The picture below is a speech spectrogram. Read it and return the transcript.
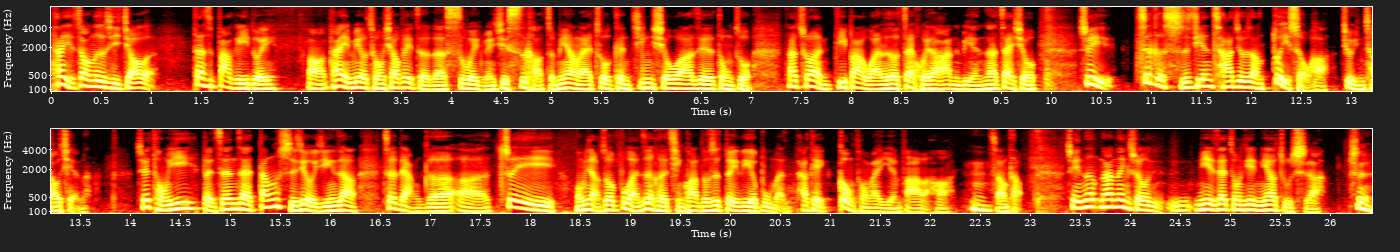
他也照那个日期交了，但是 bug 一堆。啊，他也没有从消费者的思维里面去思考怎么样来做更精修啊这些动作。他出来你 debug 完的时候再回到他那边，他再修，所以这个时间差就让对手哈就已经超前了。所以统一本身在当时就已经让这两个呃最我们讲说不管任何情况都是对立的部门，它可以共同来研发了哈，嗯商讨。所以那那那个时候你你也在中间，你要主持啊。是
